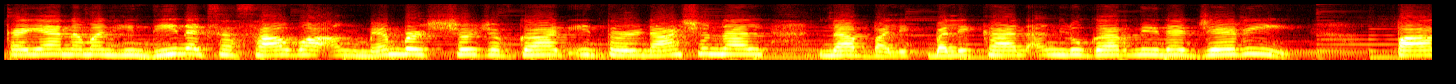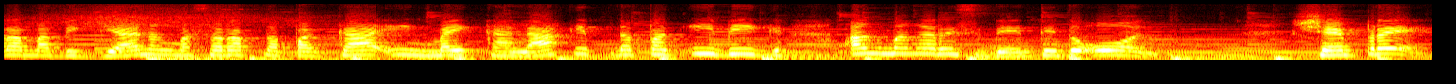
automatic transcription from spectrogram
Kaya naman hindi nagsasawa ang Members Church of God International na balik-balikan ang lugar ni na Jerry para mabigyan ng masarap na pagkain may kalakip na pag-ibig ang mga residente doon. Siyempre,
